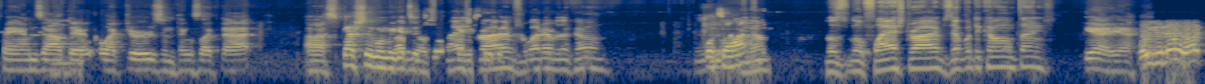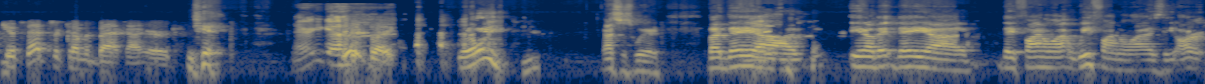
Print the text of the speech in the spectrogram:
fans out there, collectors and things like that. Uh, especially when we get to flash drives, whatever they're called. What's You that? know, those little flash drives. Is that what they call them things? Yeah, yeah, Well, you know what? Cassettes are coming back. I heard. yeah. There you go. Seriously. Really? That's just weird. But they, Yeah. uh, you know, they they uh, they finalized. We finalize the art.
